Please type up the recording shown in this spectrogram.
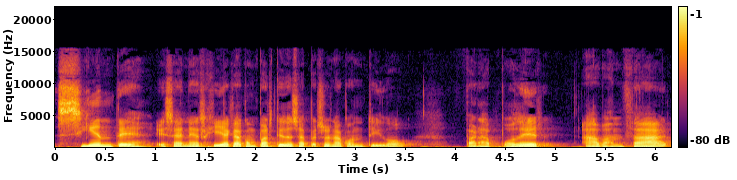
siente esa energía que ha compartido esa persona contigo para poder avanzar,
